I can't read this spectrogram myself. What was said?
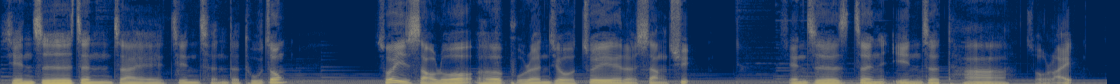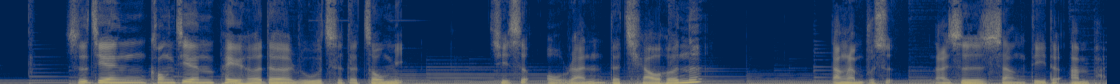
先知正在进城的途中，所以扫罗和仆人就追了上去。先知正迎着他走来，时间空间配合的如此的周密，岂是偶然的巧合呢？当然不是，乃是上帝的安排。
